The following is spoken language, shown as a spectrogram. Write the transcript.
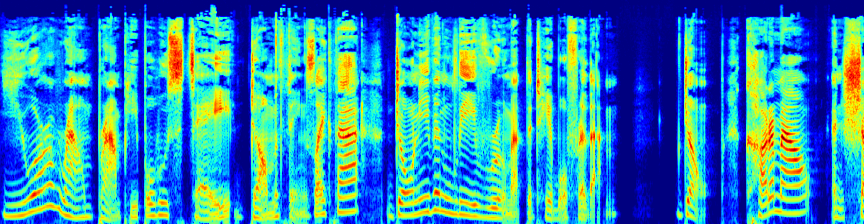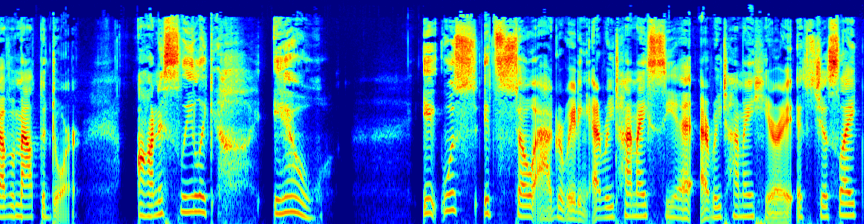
you are around brown people who say dumb things like that, don't even leave room at the table for them. Don't. Cut them out and shove them out the door. Honestly, like ew. It was it's so aggravating every time I see it, every time I hear it. It's just like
